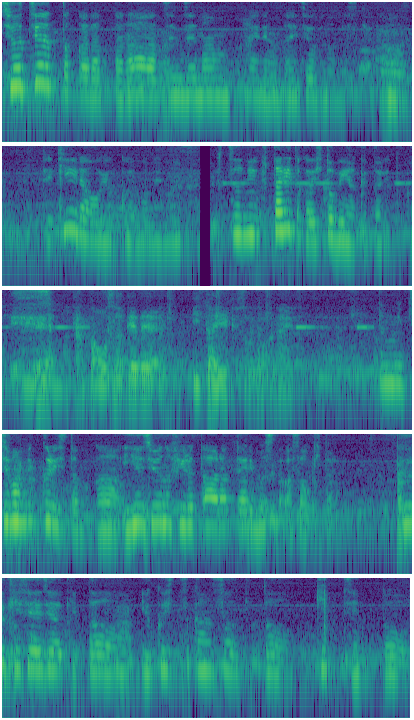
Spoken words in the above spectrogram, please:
焼酎とかだったら全然何杯でも大丈夫なんですけど、テキーラをよく飲みます。普通に2人とかで1瓶開けたりとかします、えっぱお酒で痛いエピソードはないでも一番びっくりしたのが家中のフィルター洗ってありました。朝起きたら。空気清浄機と浴室乾燥機とキッチンと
